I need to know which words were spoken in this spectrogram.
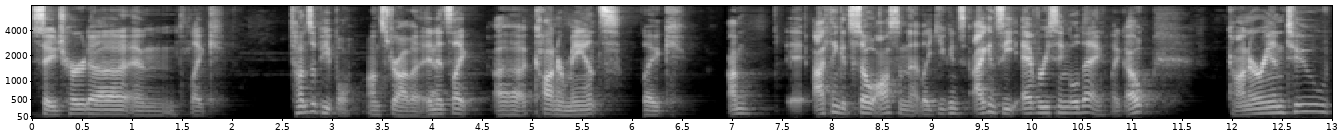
Sage Hurta and like tons of people on Strava, yeah. and it's like uh, Conner Mantz. Like I'm I think it's so awesome that like you can I can see every single day like oh Conner ran two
